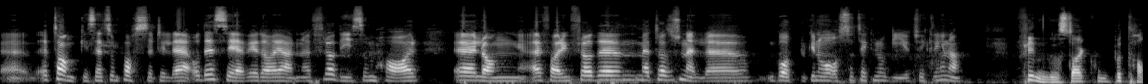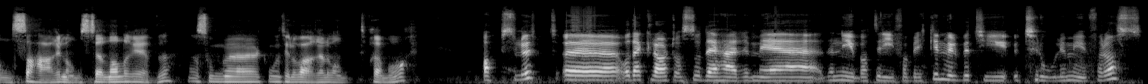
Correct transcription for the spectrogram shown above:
et tankesett som passer til det. Og det ser vi da gjerne fra de som har lang erfaring fra den mer tradisjonelle båtbruken og også teknologiutviklingen. da. Finnes det kompetanse her i landsdelen allerede som kommer til å være relevant fremover? Absolutt. Og det er klart også det her med den nye batterifabrikken vil bety utrolig mye for oss.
